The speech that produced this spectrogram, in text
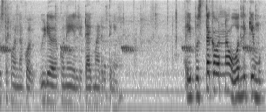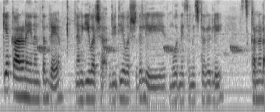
ಪುಸ್ತಕವನ್ನು ಕೊ ವಿಡಿಯೋ ಕೊನೆಯಲ್ಲಿ ಟ್ಯಾಗ್ ಮಾಡಿರ್ತೀನಿ. ಈ ಪುಸ್ತಕವನ್ನು ಓದಲಿಕ್ಕೆ ಮುಖ್ಯ ಕಾರಣ ಏನಂತಂದರೆ, ನನಗೆ ಈ ವರ್ಷ, ದ್ವಿತೀಯ ವರ್ಷದಲ್ಲಿ, ಮೂರನೇ ಸೆಮಿಸ್ಟರಲ್ಲಿ ಕನ್ನಡ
